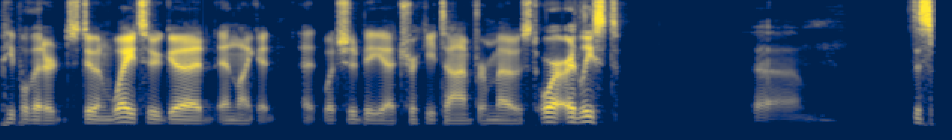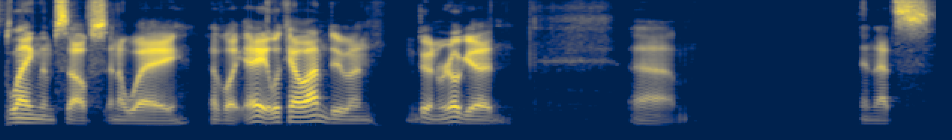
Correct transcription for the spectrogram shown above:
people that are just doing way too good and like at, at what should be a tricky time for most, or at least um, displaying themselves in a way of like, hey, look how I'm doing. I'm doing real good. Um, and that's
